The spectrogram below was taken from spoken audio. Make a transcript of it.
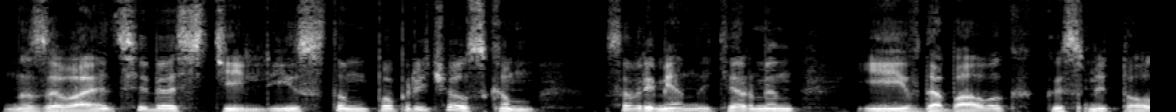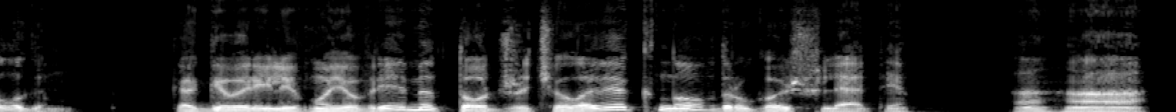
называет себя стилистом по прическам, современный термин, и вдобавок косметологом. Как говорили в мое время, тот же человек, но в другой шляпе. Ага,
